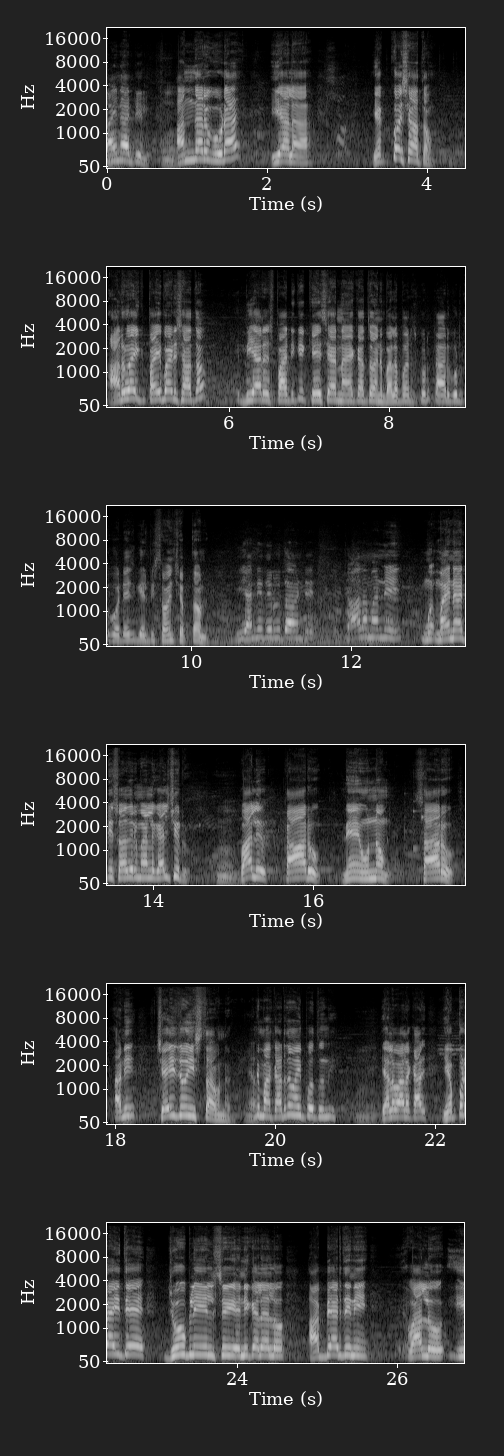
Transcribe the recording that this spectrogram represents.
మైనార్టీలు. అందరూ కూడా ఇవాళ ఎక్కువ శాతం అరవైకి పైబడి శాతం బీఆర్ఎస్ పార్టీకి కేసీఆర్ నాయకత్వాన్ని బలపరుచుకుంటూ కారు గుర్తు కొట్టేసి గెలిపిస్తామని చెప్తా ఉన్నారు ఇవన్నీ తిరుగుతా ఉంటే చాలామంది మైనార్టీ సోదరి మనల్ని కలిసిర్రు వాళ్ళు కారు మేము ఉన్నాం సారు అని చేయి చూయిస్తూ ఉన్నారు. అంటే మాకు అర్థమైపోతుంది. ఇలా వాళ్ళకి అ- ఎప్పుడైతే జూబ్లీ హిల్స్ ఎన్నికలలో అభ్యర్థిని వాళ్ళు ఈ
